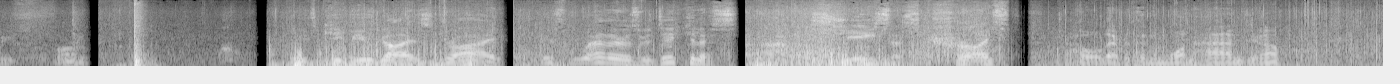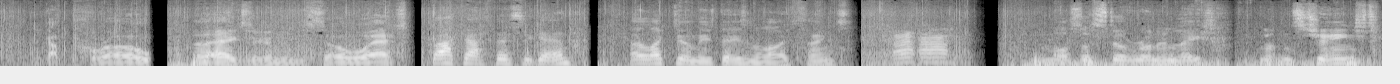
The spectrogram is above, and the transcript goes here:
be fun. Need to keep you guys dry. This weather is ridiculous. Ah, Jesus Christ. I hold everything in one hand, you know? I got pro. My legs are gonna be so wet. Back at this again. I like doing these days in life things. I'm also still running late. Nothing's changed.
